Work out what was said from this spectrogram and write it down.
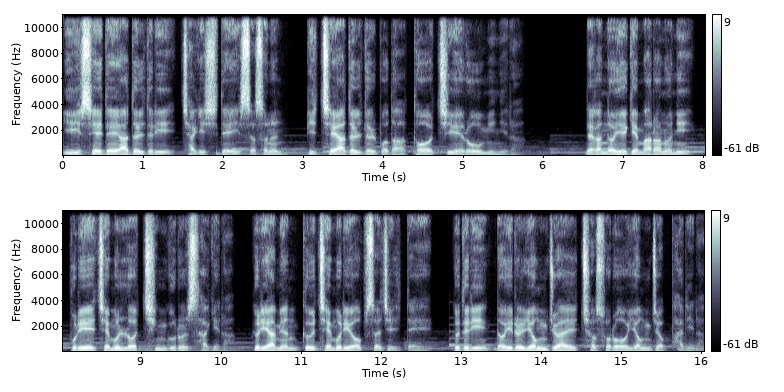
이 세대의 아들들이 자기 시대에 있어서는 빛의 아들들보다 더 지혜로움이니라. 내가 너에게 말하노니 불의의 재물로 친구를 사기라 그리하면 그 재물이 없어질 때에 그들이 너희를 영주할 처소로 영접하리라.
